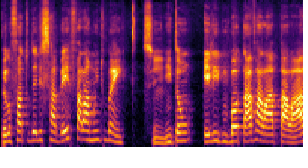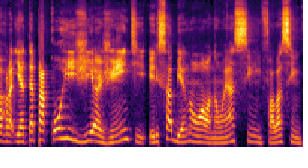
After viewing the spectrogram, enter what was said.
pelo fato dele saber falar muito bem. Sim. Então, ele botava lá a palavra e até pra corrigir a gente, ele sabia, não, ó, não é assim, fala assim,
